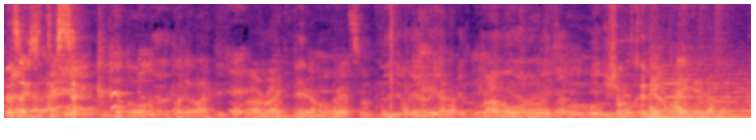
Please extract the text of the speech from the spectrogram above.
this just a title. bravo. très bien.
